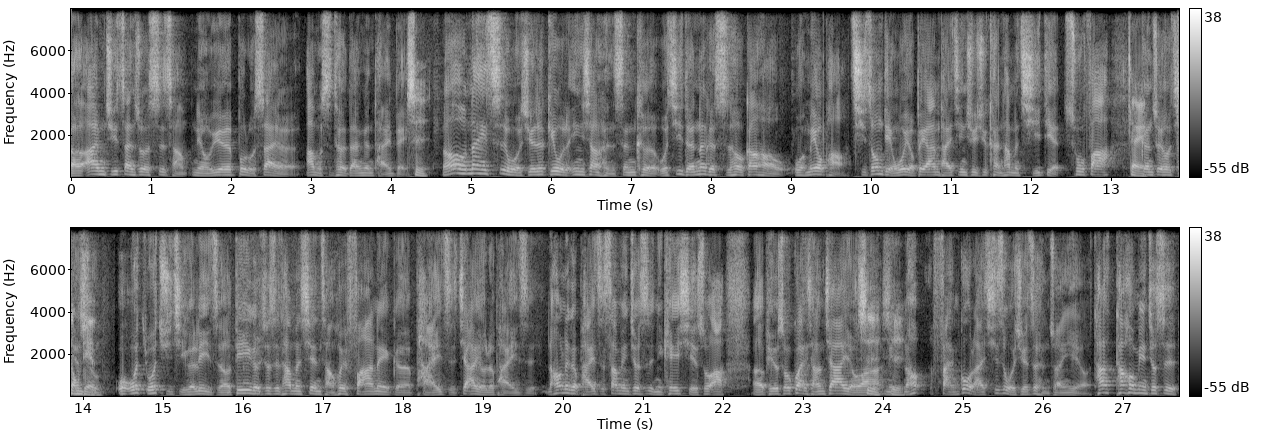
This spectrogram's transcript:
呃 IMG 赞助的市场，纽约、布鲁塞尔、阿姆斯特丹跟台北是然后那一次，我觉得给我的印象很深刻。我记得那个时候刚好我没有跑起终点，我有被安排进去去看他们起点出发，对跟最后结束终点。我我我举几个例子哦。第一个就是他们现场会发那个牌子，加油的牌子，然后那个牌子上面就是你可以写说啊，呃，比如说冠翔加油啊，是然后反过来，其实我觉得这很专业哦。他他后面就是。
